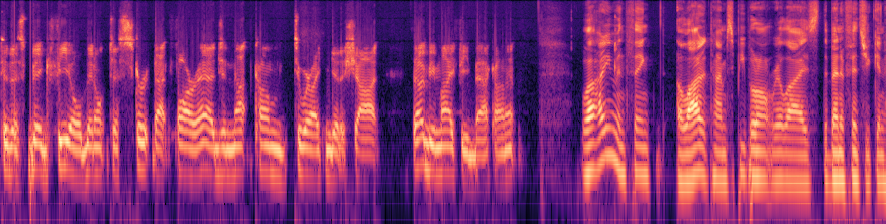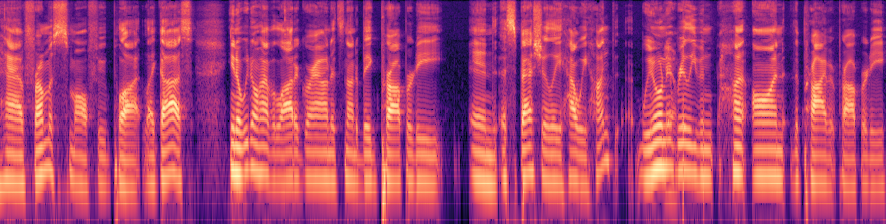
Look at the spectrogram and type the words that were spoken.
to this big field they don't just skirt that far edge and not come to where i can get a shot that would be my feedback on it Well, I even think a lot of times people don't realize the benefits you can have from a small food plot like us. You know, we don't have a lot of ground, it's not a big property. And especially how we hunt, we don't Yeah. really even hunt on the private property.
